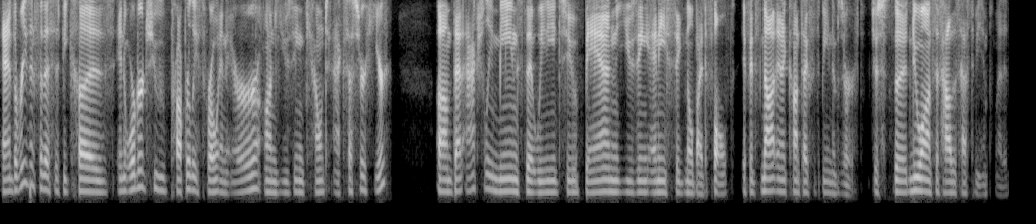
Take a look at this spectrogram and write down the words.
And the reason for this is because in order to properly throw an error on using count accessor here, um, that actually means that we need to ban using any signal by default if it's not in a context that's being observed. Just the nuance of how this has to be implemented.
